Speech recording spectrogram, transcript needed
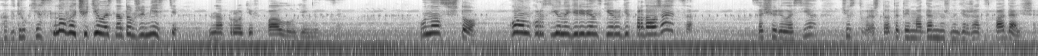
как вдруг я снова очутилась на том же месте, напротив полуденницы. «У нас что, конкурс юный деревенский эрудит продолжается?» Сощурилась я, чувствуя, что от этой мадам нужно держаться подальше.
